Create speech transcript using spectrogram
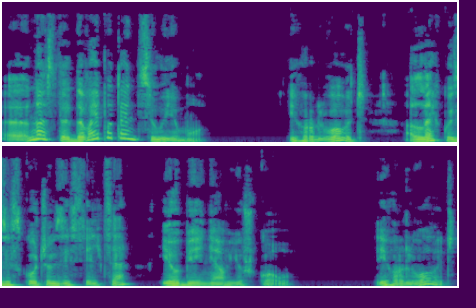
«Е, Насте, давай потанцюємо. Ігор Львович легко зіскочив зі стільця і обійняв Юшкову. Ігор Львович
